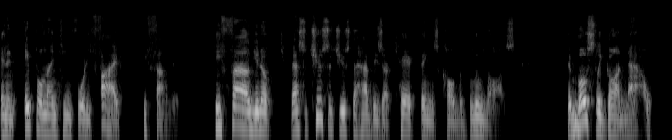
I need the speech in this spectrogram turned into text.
And in April 1945, he found it. He found, you know, Massachusetts used to have these archaic things called the blue laws. They're mostly gone now,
